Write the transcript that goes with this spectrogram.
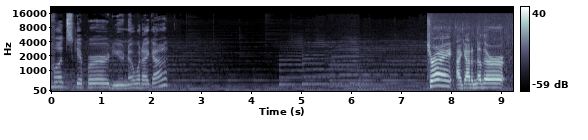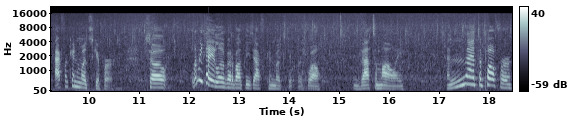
Mud Skipper, do you know what I got? That's right, I got another African mud skipper. So let me tell you a little bit about these African mud skippers. Well, that's a molly. And that's a puffer.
